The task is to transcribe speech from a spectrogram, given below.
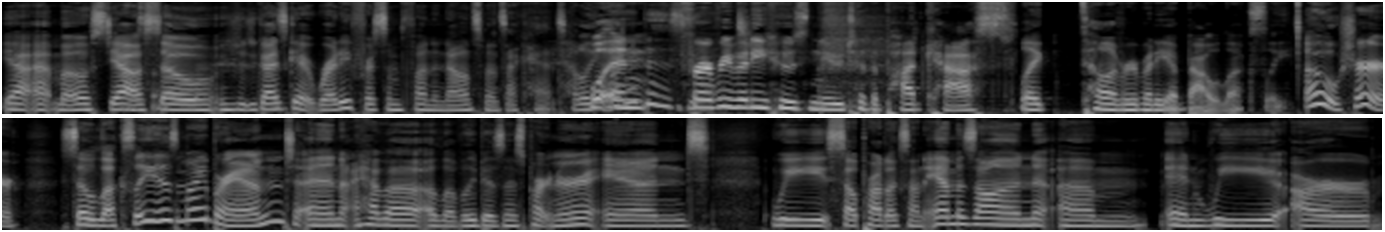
Yeah, at most. Yeah. Awesome. So you guys get ready for some fun announcements. I can't tell you Well, and for yet. everybody who's new to the podcast, like tell everybody about Luxley. Oh, sure. So Luxley is my brand, and I have a, a lovely business partner, and we sell products on Amazon. Um, and we are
